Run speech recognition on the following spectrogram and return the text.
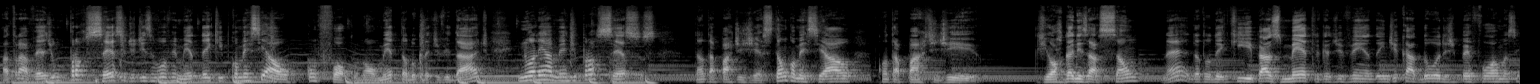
através de um processo de desenvolvimento da equipe comercial, com foco no aumento da lucratividade e no alinhamento de processos, tanto a parte de gestão comercial quanto a parte de, de organização né, da toda a equipe, as métricas de venda, indicadores de performance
